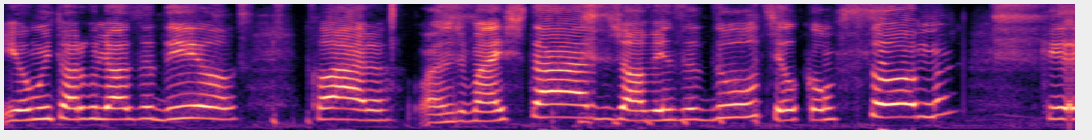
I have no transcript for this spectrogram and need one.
E eu, muito orgulhosa dele. Claro, anos mais tarde, jovens adultos, ele confessou-me que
